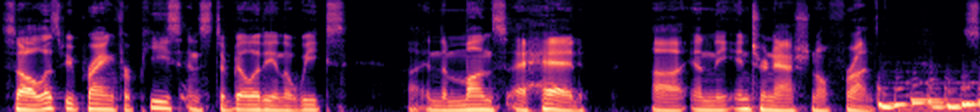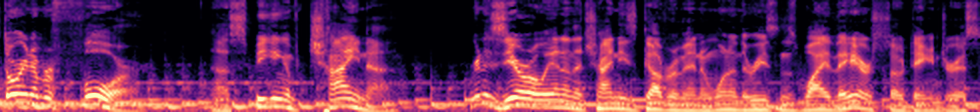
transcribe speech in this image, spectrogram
So let's be praying for peace and stability in the weeks, uh, in the months ahead uh, in the international front. Story number four. Uh, speaking of China, we're going to zero in on the Chinese government and one of the reasons why they are so dangerous.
